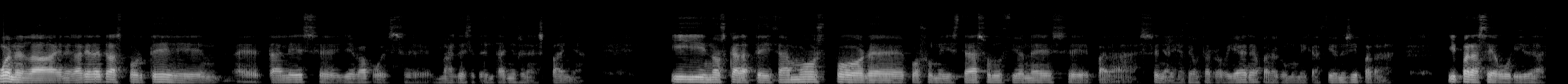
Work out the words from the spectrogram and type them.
Bueno, en, el área de transporte, eh, Tales eh, lleva pues eh, más de 70 años en España y nos caracterizamos por, por suministrar soluciones para señalización ferroviaria, para comunicaciones y para, y para seguridad.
